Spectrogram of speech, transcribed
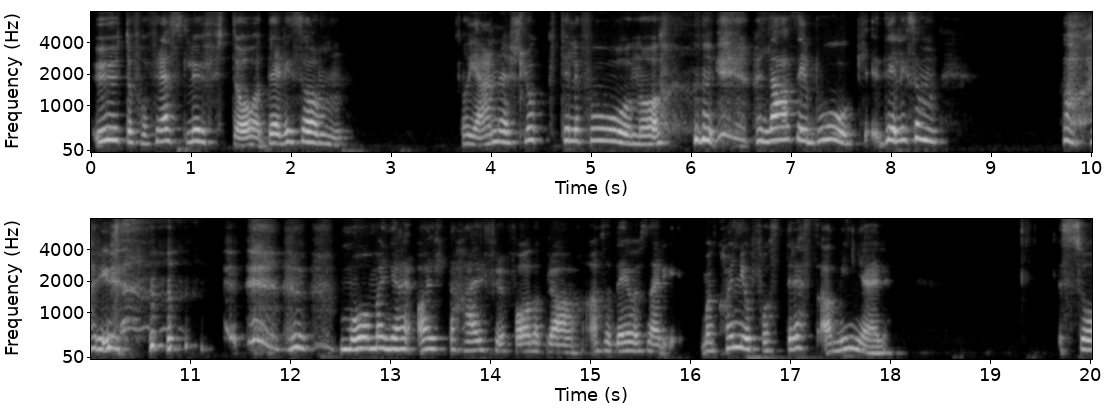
ut og få frisk luft, og det er liksom Og gjerne slukke telefonen og lese ei bok. Det er liksom å, herregud. Må man gjøre alt det her for å få det bra? Altså, det er jo sånn her Man kan jo få stress av mindre. Så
